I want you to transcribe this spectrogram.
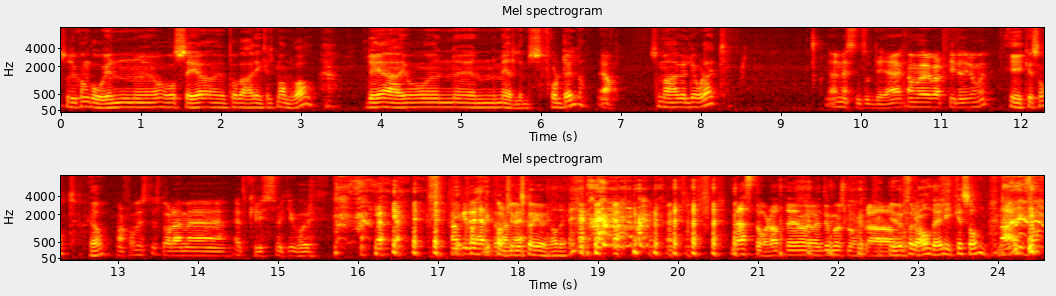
Så du kan gå inn eh, og se eh, på hver enkelt manual. Det er jo en, en medlemsfordel da, Ja. som er veldig ålreit. Det er nesten så det kan være verdt 400 kroner. Ikke sant? Ja. I hvert fall hvis du står der med et kryss som ikke går Kan ikke du hente Kanskje vi skal gjøre det. Der står det at uh, du må slå fra Gjør for all del ikke sånn. Nei, ikke sant?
